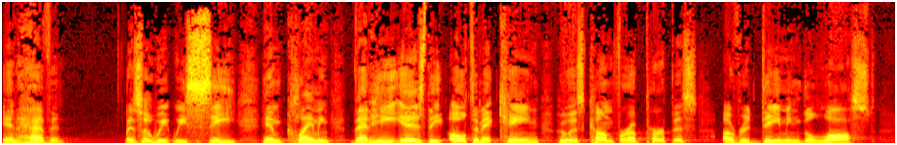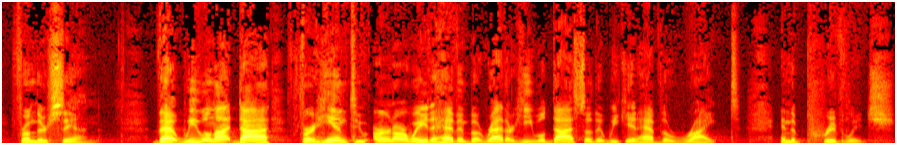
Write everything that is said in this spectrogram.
in heaven. And so we, we see him claiming that he is the ultimate king who has come for a purpose of redeeming the lost from their sin. That we will not die for him to earn our way to heaven, but rather he will die so that we can have the right and the privilege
